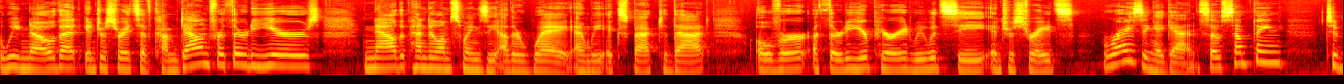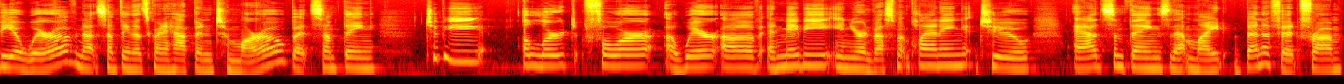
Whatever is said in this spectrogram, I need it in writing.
We know that interest rates have come down for 30 years. Now the pendulum swings the other way, and we expect that over a 30 year period, we would see interest rates rising again. So, something to be aware of, not something that's going to happen tomorrow, but something to be alert for, aware of, and maybe in your investment planning to add some things that might benefit from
